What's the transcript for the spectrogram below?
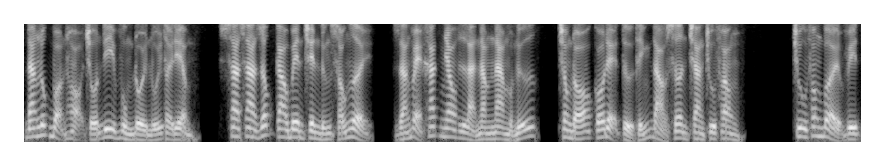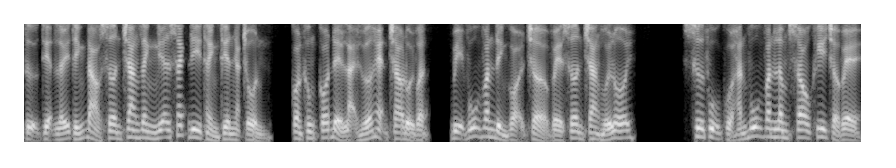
Đang lúc bọn họ trốn đi vùng đồi núi thời điểm, xa xa dốc cao bên trên đứng sáu người, dáng vẻ khác nhau là năm nam một nữ, trong đó có đệ tử thính đảo sơn trang chu phong chu phong bởi vì tự tiện lấy tính đảo sơn trang danh nghĩa sách đi thành thiên nhạc trồn, còn không có để lại hứa hẹn trao đổi vật, bị vũ văn đình gọi trở về sơn trang hối lỗi. Sư phụ của hắn vũ văn lâm sau khi trở về,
